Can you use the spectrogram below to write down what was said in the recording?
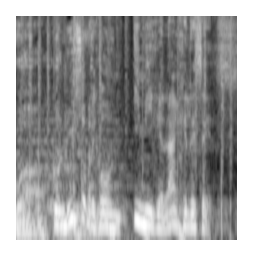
wow, Con Luis Obregón y Miguel Ángeles es.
